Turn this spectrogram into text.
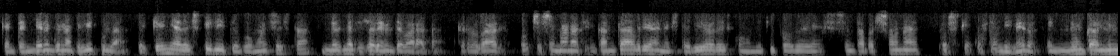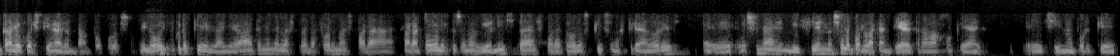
que entendieron que una película pequeña de espíritu como es esta no es necesariamente barata. Que rodar ocho semanas en Cantabria, en exteriores, con un equipo de 60 personas, pues que cuesta un dinero. Nunca, nunca lo cuestionaron tampoco eso. Y luego yo creo que la llegada también de las plataformas para, para todos los que somos guionistas, para todos los que somos creadores, eh, es una bendición no solo por la cantidad de trabajo que hay, eh, sino porque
